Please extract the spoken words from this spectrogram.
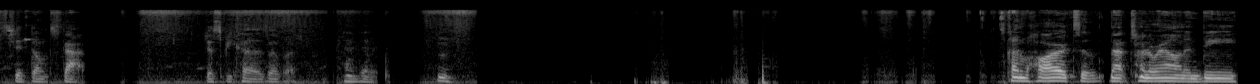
shit don't stop just because of a pandemic. Hmm. It's kind of hard to not turn around and be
